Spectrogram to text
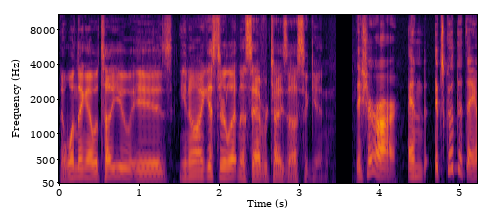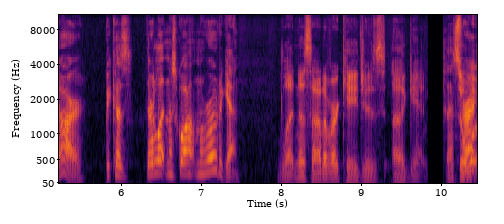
Now, one thing I will tell you is, you know, I guess they're letting us advertise us again, They sure are. And it's good that they are because they're letting us go out on the road again. letting us out of our cages again. That's so right.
